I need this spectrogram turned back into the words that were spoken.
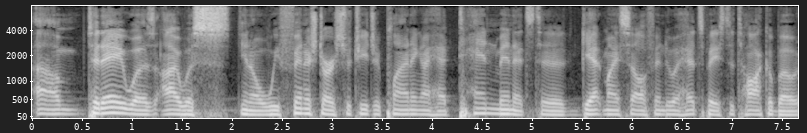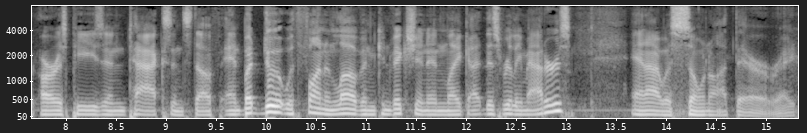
um, today was i was you know we finished our strategic planning. I had 10 minutes to get myself into a headspace to talk about rsps and tax and stuff and but do it with fun and love and conviction and like uh, this really matters. And i was so not there right?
